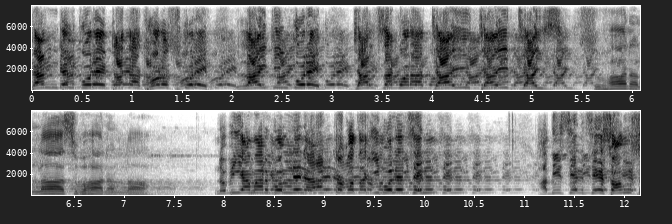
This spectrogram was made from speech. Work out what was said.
প্যান্ডেল করে টাকা খরচ করে লাইটিং করে জালসা করা যাই যাই যাই। সুবহান আল্লাহ সুবহান আল্লাহ নবী আমার বললেন আরেকটা কথা কি বলেছেন? হাদিসের শেষ অংশ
